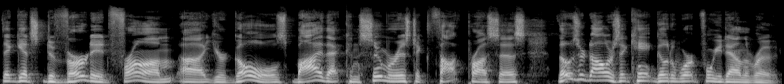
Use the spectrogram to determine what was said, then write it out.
that gets diverted from uh, your goals by that consumeristic thought process, those are dollars that can't go to work for you down the road.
